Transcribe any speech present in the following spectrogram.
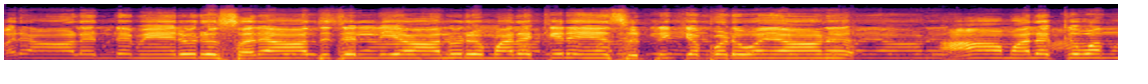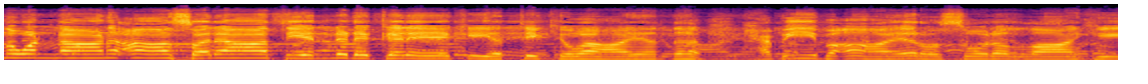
ഒരാൾ എന്റെ മേലൊരു സലാത്ത് ചെല്ലിയാൽ ഒരു മലക്കിനെ സൃഷ്ടിക്കപ്പെടുകയാണ്. ആ മലക്ക് വന്നുകൊണ്ടാണ് ആ സ്വരാത്ത് എന്റെ അടുക്കലേക്ക് എത്തിക്കുക എന്ന് ഹബീബായ റസൂലല്ലാഹി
